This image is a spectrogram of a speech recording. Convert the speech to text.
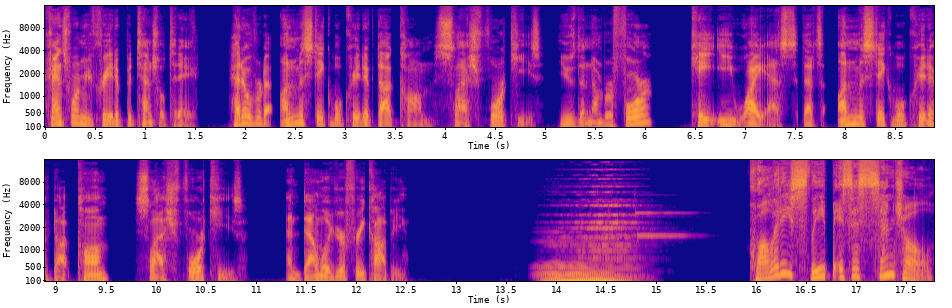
Transform your creative potential today. Head over to unmistakablecreative.com slash four keys. Use the number four, K E Y S. That's unmistakablecreative.com slash four keys and download your free copy. Quality sleep is essential.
